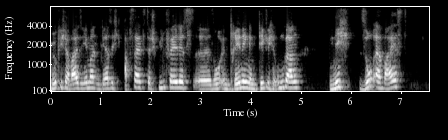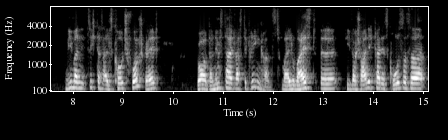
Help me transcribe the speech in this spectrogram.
möglicherweise jemanden, der sich abseits des Spielfeldes äh, so im Training, im täglichen Umgang nicht so erweist, wie man sich das als Coach vorstellt, ja, dann nimmst du halt, was du kriegen kannst, weil du weißt, äh, die Wahrscheinlichkeit ist groß, dass er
